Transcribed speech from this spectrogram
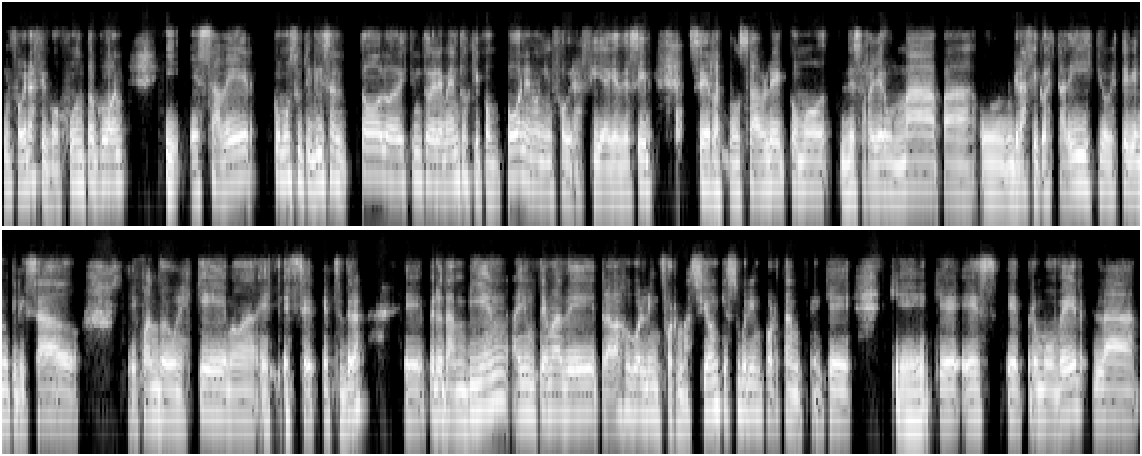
infográfico, junto con y, saber cómo se utilizan todos los distintos elementos que componen una infografía, es decir, ser responsable cómo desarrollar un mapa, un gráfico estadístico que esté bien utilizado, eh, cuándo un esquema, etcétera. Eh, pero también hay un tema de trabajo con la información que es súper importante, que, es eh, promover la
